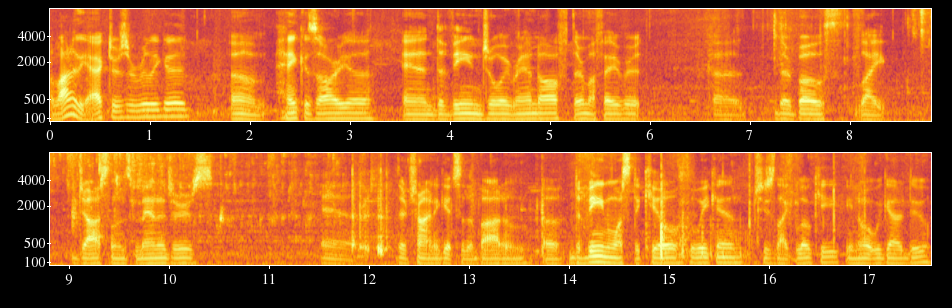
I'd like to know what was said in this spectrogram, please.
a lot of the actors are really good. Um, Hank Azaria and Da'Vine Joy Randolph, they're my favorite. Uh, they're both like Jocelyn's managers, and they're trying to get to the bottom of. Davine wants to kill the Weeknd. She's like, low key, you know what we gotta do?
